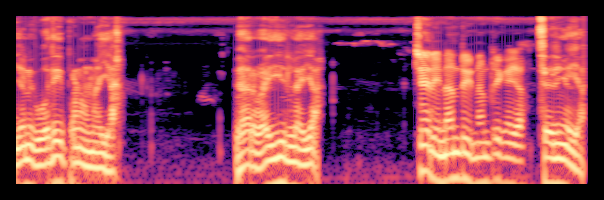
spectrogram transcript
எனக்கு உதவி பண்ணணும் ஐயா. வேறு வழி இல்லை ஐயா. சரி நன்றி நன்றிங்க ஐயா. சரிங்க ஐயா.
